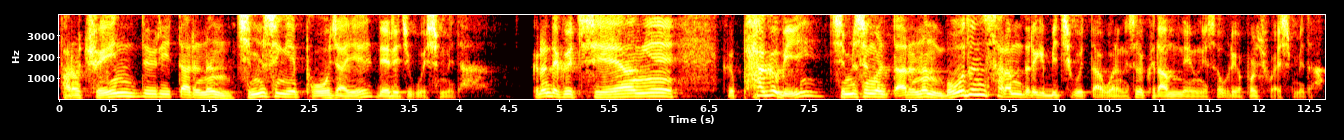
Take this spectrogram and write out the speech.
바로 죄인들이 따르는 짐승의 보호자에 내려지고 있습니다. 그런데 그 재앙의 그 파급이 짐승을 따르는 모든 사람들에게 미치고 있다고 하는 것을 그 다음 내용에서 우리가 볼 수가 있습니다.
